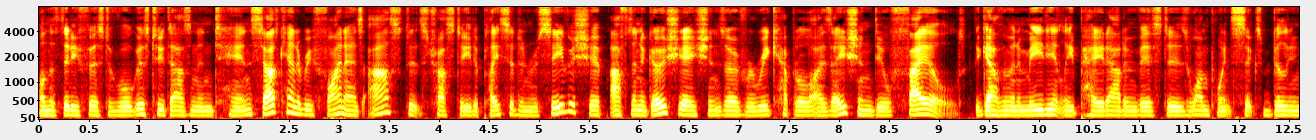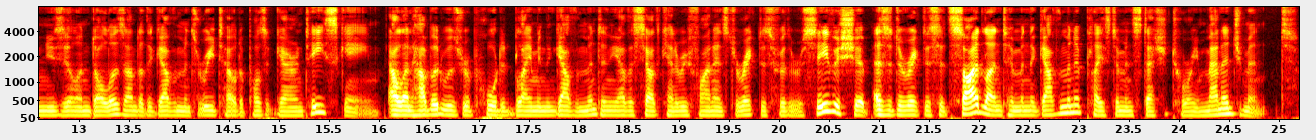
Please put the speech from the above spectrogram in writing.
On the 31st of August 2010, South Canterbury Finance asked its trustee to place it in receivership after negotiations over a recapitalisation deal failed. The government immediately paid out investors 1.6 billion New Zealand dollars under the government's retail deposit guarantee scheme. Alan Hubbard was reported blaming the government and the other South Canterbury Finance directors for the receivership, as the directors had sidelined him and the government had placed him in statutory management.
